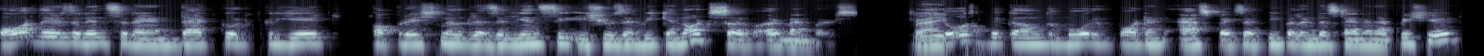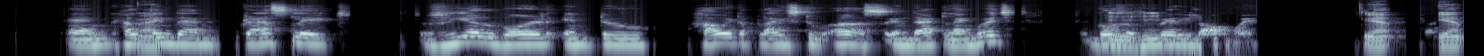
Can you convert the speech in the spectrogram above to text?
or there's an incident that could create operational resiliency issues and we cannot serve our members. Right. Those become the more important aspects that people understand and appreciate and helping them translate real world into how it applies to us in that language goes Mhm. a very long way. Yeah. Yeah.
